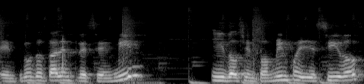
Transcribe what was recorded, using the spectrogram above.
entre un total entre 100.000 y 200.000 fallecidos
